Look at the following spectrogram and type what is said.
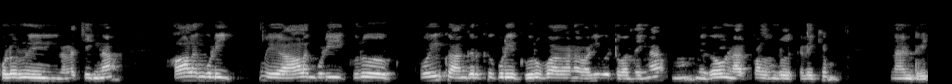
கொள்ளணும்னு நினச்சிங்கன்னா ஆலங்குடி ஆலங்குடி குரு போய் அங்கே இருக்கக்கூடிய குருபாகான வழிபட்டு வந்தீங்கன்னா மிகவும் நற்பலன்கள் கிடைக்கும். நன்றி.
